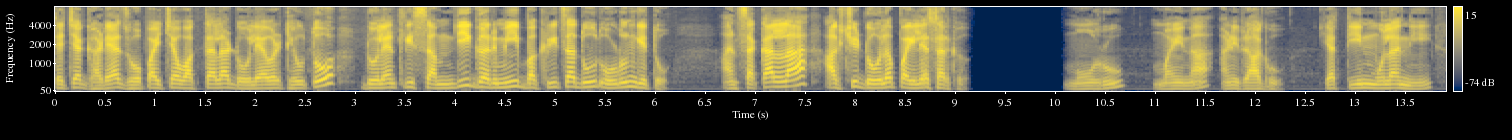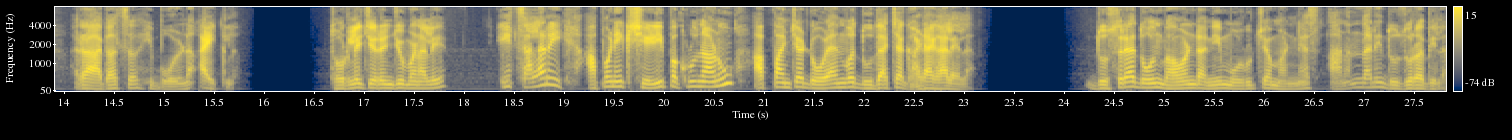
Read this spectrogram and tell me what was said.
त्याच्या घड्या झोपायच्या वक्ताला डोल्यावर ठेवतो डोल्यातली समधी गरमी बकरीचा दूध ओढून घेतो आणि सकाळला अक्षी डोलं पहिल्यासारखं. मोरू मैना आणि राघू या तीन मुलांनी राधाचं हे बोलणं ऐकलं. थोरले चिरंजीव म्हणाले हे चला रे आपण एक शेळी पकडून आणू आप्पांच्या डोळ्यांवर दुधाच्या घड्या घालायला. दुसऱ्या दोन भावंडांनी मोरूच्या म्हणण्यास आनंदाने दुजोरा दिला.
